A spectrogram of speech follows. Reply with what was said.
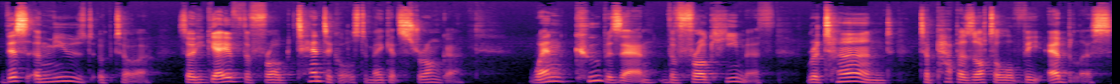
This amused Ubtao, so he gave the frog tentacles to make it stronger. When Kubazan, the froghemoth, returned to Papazotl the Eblis,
